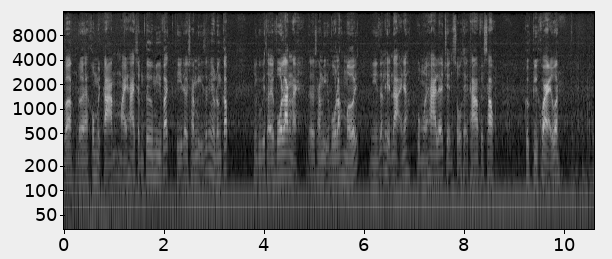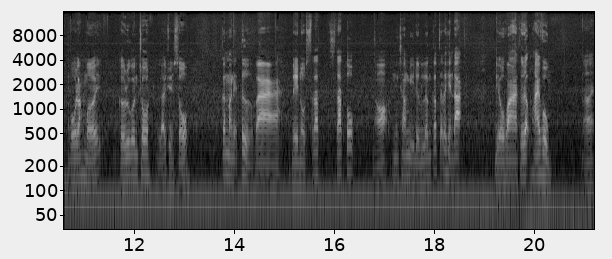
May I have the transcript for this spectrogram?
Vâng, đời 2018, máy 2.4 vách thì được trang bị rất nhiều nâng cấp như quý vị thấy vô lăng này đây là trang bị vô lăng mới nhìn rất là hiện đại nhá. Cùng với hai lễ chuyển số thể thao phía sau. Cực kỳ khỏe luôn. Vô lăng mới cruise control lễ chuyển số. Cân bằng điện tử và đề nổ start, start top. Đó những trang bị được nâng cấp rất là hiện đại. Điều hòa tự động hai vùng. Đấy,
